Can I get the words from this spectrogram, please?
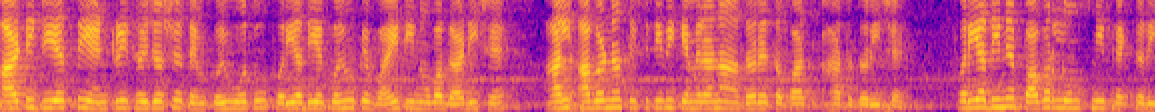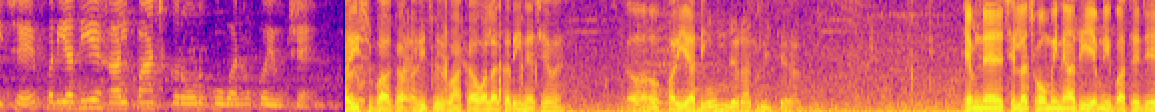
આરટીજીએસથી એન્ટ્રી થઈ જશે તેમ કહ્યું હતું. ફરિયાદીએ કહ્યું કે વ્હાઇટ ઇનોવા ગાડી છે. હાલ આગળના સીસીટીવી કેમેરાના આધારે તપાસ હાથ ધરી છે. ફરિયાદીને પાવર લૂમ્સની ફેક્ટરી છે. ફરિયાદીએ હાલ પાંચ કરોડ હોવાનું કહ્યું છે. હરીશ વાઘા હરીશભાઈ વાંકાવાલા કરીને છે ફરિયાદી? એમને છેલ્લા છ મહિનાથી એમની પાસે જે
